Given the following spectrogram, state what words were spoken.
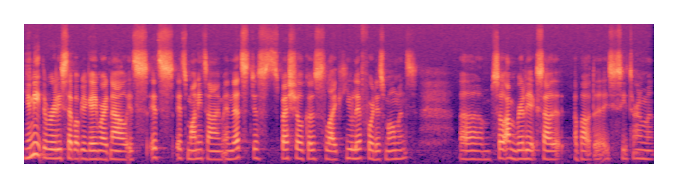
you need to really step up your game right now. It's, it's, it's money time. And that's just special because like you live for these moments. Um, so I'm really excited about the ACC tournament.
